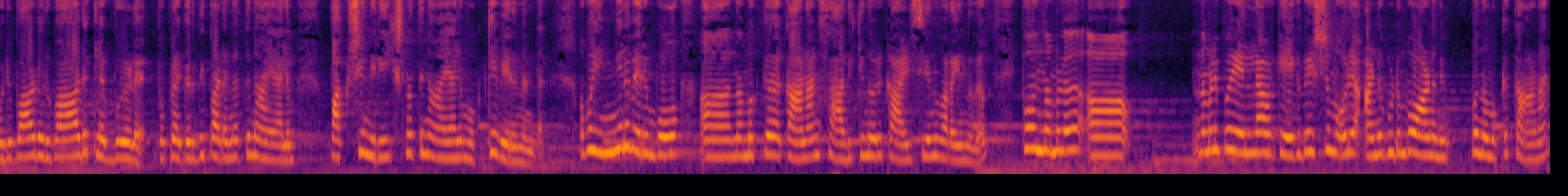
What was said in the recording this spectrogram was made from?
ഒരുപാട് ഒരുപാട് ക്ലബ്ബുകൾ ഇപ്പോൾ പ്രകൃതി പഠനത്തിനായാലും പക്ഷി നിരീക്ഷണത്തിനായാലും ഒക്കെ വരുന്നുണ്ട്. അപ്പോൾ ഇങ്ങനെ വരുമ്പോൾ നമുക്ക് കാണാൻ സാധിക്കുന്ന ഒരു കാഴ്ചയെന്ന് പറയുന്നത് ഇപ്പോൾ നമ്മൾ നമ്മളിപ്പോൾ എല്ലാവർക്കും ഏകദേശം ഒരു അണുകുടുംബമാണ് ഇപ്പോൾ നമുക്ക് കാണാൻ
